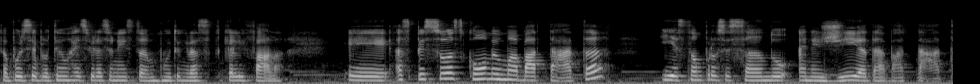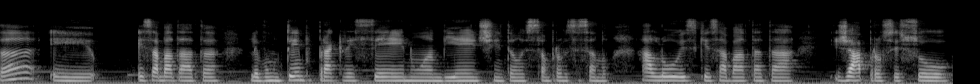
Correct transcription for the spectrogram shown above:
Então, por exemplo, tem um respiracionista muito engraçado que ele fala: é, as pessoas comem uma batata e estão processando a energia da batata. essa batata leva um tempo para crescer no ambiente, então estão processando a luz que essa batata já processou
